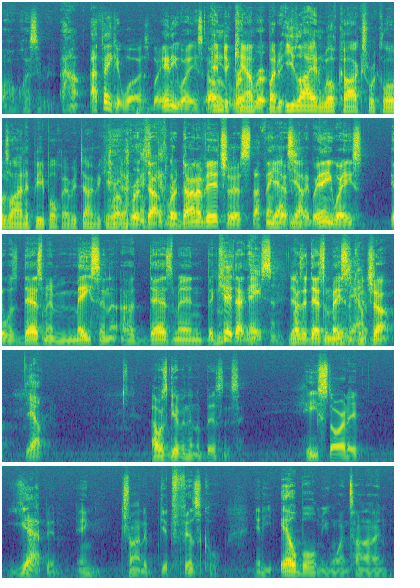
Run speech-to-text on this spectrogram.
oh, was it? I, I think it was. But anyways, uh, End of Ra- Kemp, Ra- but Eli and Wilcox were clotheslining people every time he came Ra- down. Radon- Radonovich, or I think Yeah, that's his name. But anyways, it was Desmond Mason. Uh, Desmond, the kid Desmond that Mason. was Yep, it Desmond Desmond Mason Mason. can jump. yep I was giving him the business. He started yapping and trying to get physical, and he elbowed me one time.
